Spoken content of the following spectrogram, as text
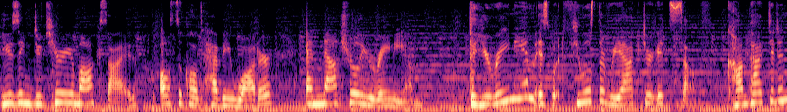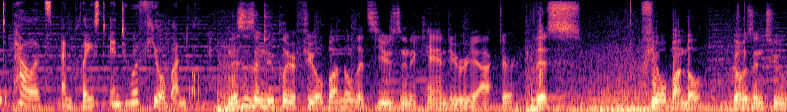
using deuterium oxide, also called heavy water, and natural uranium. The uranium is what fuels the reactor itself, compacted into pellets and placed into a fuel bundle. This is a nuclear fuel bundle that's used in a CANDU reactor. This fuel bundle goes into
